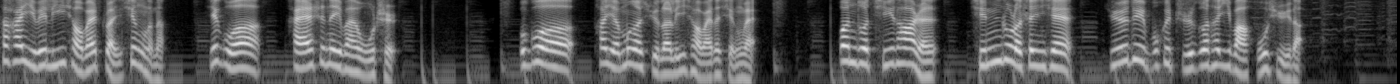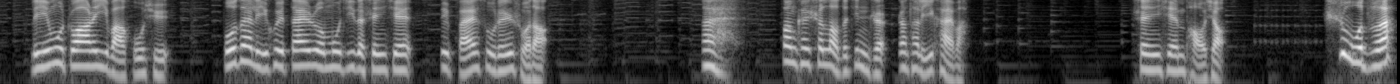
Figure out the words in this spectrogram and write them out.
她还以为李小白转性了呢，结果还是那般无耻。不过，她也默许了李小白的行为。换做其他人，擒住了神仙，绝对不会只割他一把胡须的。李牧抓着一把胡须，不再理会呆若木鸡的神仙，对白素贞说道：“哎，放开申老的禁制，让他离开吧。”神仙咆哮。庶子，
